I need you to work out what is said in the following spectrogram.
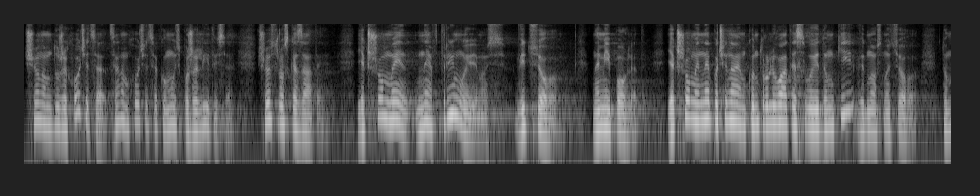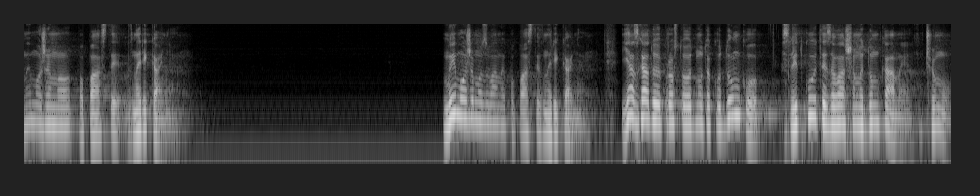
що нам дуже хочеться, це нам хочеться комусь пожалітися, щось розказати. Якщо ми не втримуємось від цього, на мій погляд, якщо ми не починаємо контролювати свої думки відносно цього, то ми можемо попасти в нарікання. Ми можемо з вами попасти в нарікання. Я згадую просто одну таку думку: слідкуйте за вашими думками. Чому?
